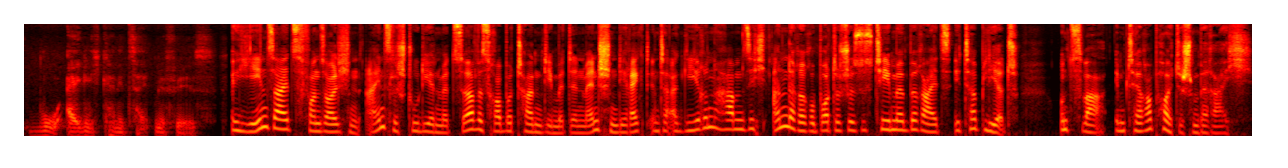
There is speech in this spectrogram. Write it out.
wo eigentlich keine Zeit mehr für ist. Jenseits von solchen Einzelstudien mit Servicerobotern, die mit den Menschen direkt interagieren, haben sich andere robotische Systeme bereits etabliert. Und zwar im therapeutischen Bereich.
